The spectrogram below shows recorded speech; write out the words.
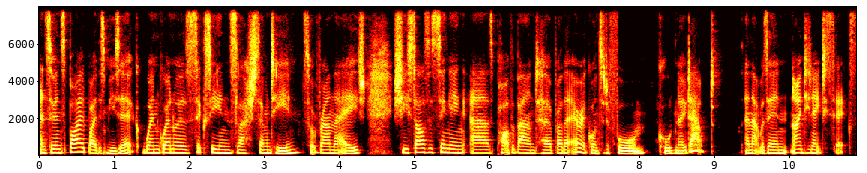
And so, inspired by this music, when Gwen was 16 slash 17, sort of around that age, she started singing as part of a band her brother Eric wanted to form called No Doubt. And that was in 1986.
